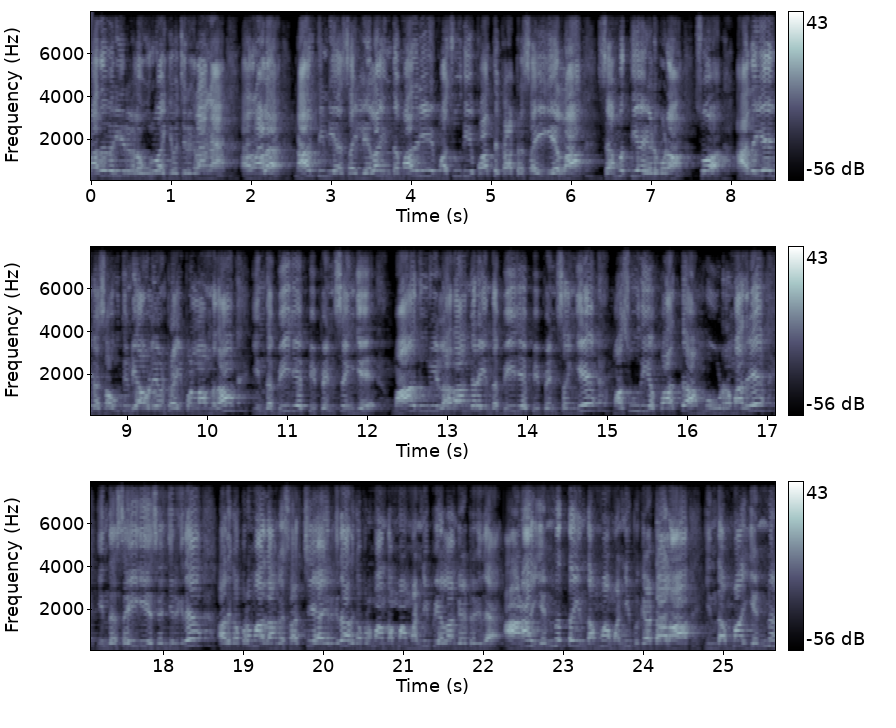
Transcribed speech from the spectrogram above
மதவெறியர்களை உருவாக்கி வச்சிருக்கிறாங்க. அதனால் நார்த் இந்தியா சைட்லையெல்லாம் இந்த மாதிரி மசூதியை பார்த்து காட்டுற சைகையெல்லாம் செமத்தியாக எடுபடும். ஸோ அதையே இங்கே சவுத் இந்தியாவிலையும் ட்ரை பண்ணலாம்னு தான் இந்த பிஜேபி பெண் சங்கி மாதுரி லதாங்கிற இந்த பிஜேபி பெண் சங்கி மசூதியை பார்த்து அம்பு விடுற மாதிரி இந்த செய்கையை செஞ்சிருக்குது. அதுக்கப்புறமா அது அங்கே சர்ச்சையாயிருக்குது. அதுக்கப்புறமா அந்த அம்மா மன்னிப்பு எல்லாம் கேட்டிருக்குது. ஆனால் என்னத்தை இந்த அம்மா மன்னிப்பு கேட்டாலும் இந்த அம்மா என்ன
